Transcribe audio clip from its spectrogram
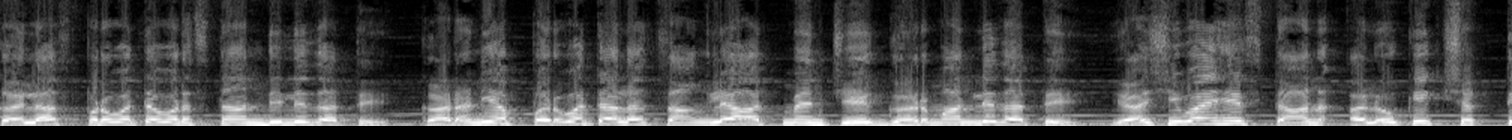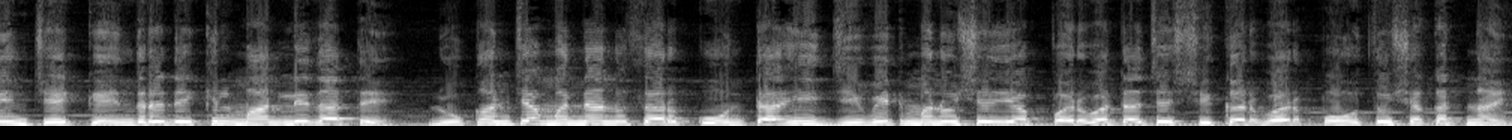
कैलास पर्वतावर स्थान दिले जाते. कारण या पर्वताला चांगल्या आत्म्यांचे घर मानले जाते. याशिवाय हे स्थान अलौकिक शक्तींचे केंद्र देखील मानले जाते. लोकांच्या म्हणण्यानुसार कोणताही जीवित मनुष्य या पर्वताच्या शिखरवर पोहोचू शकत नाही.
